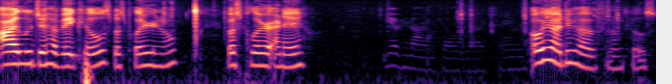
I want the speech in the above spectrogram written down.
I legit have eight kills. Best player, you know. Best player NA. You have nine kills, actually. Oh yeah, I do have nine kills.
